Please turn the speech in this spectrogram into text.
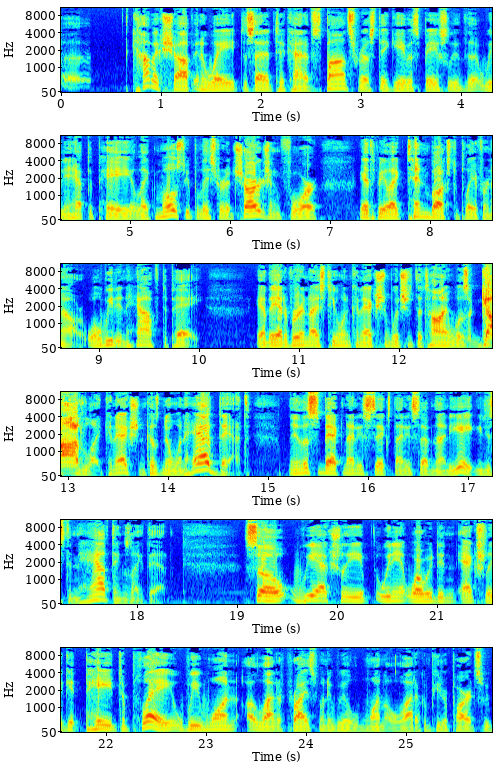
uh, comic shop, in a way, decided to kind of sponsor us. They gave us basically that we didn't have to pay and they had a very nice T1 connection, which at the time was a godlike connection because no one had that. And this is back 96, 97, 98. You just didn't have things like that. So we actually, we didn't, where we didn't actually get paid to play, we won a lot of prize money. We won a lot of computer parts. We,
